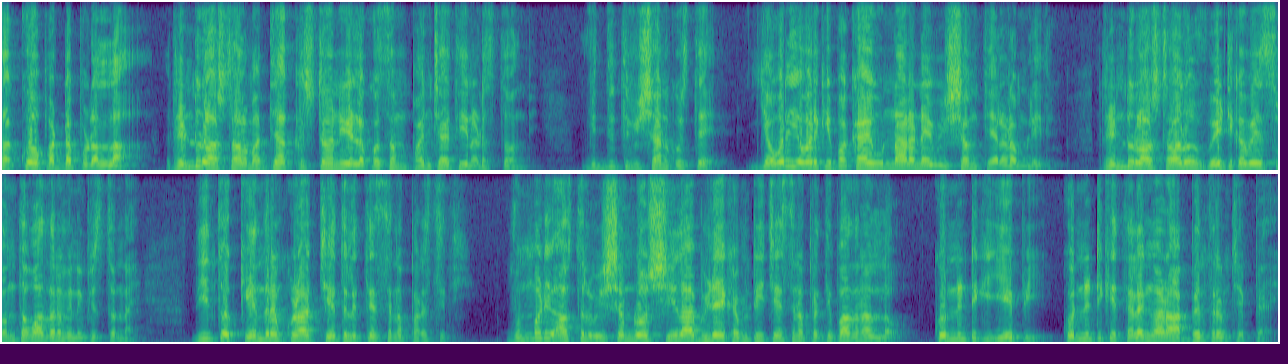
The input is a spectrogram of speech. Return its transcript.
తక్కువ పడ్డప్పుడల్లా రెండు రాష్ట్రాల మధ్య కృష్ణా నీళ్ళ కోసం పంచాయతీ నడుస్తోంది. విద్యుత్ విషయానికొస్తే ఎవరు ఎవరికి బకాయి ఉన్నారనే విషయం తేలడం లేదు. రెండు రాష్ట్రాలు వేటికవే సొంత వాదన వినిపిస్తున్నాయి. దీంతో కేంద్రం కూడా చేతులెత్తేసిన పరిస్థితి. ఉమ్మడి ఆస్తుల విషయంలో షీలాభిడే కమిటీ చేసిన ప్రతిపాదనల్లో కొన్నింటికి ఏపీ కొన్నింటికి తెలంగాణ అభ్యంతరం చెప్పాయి.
